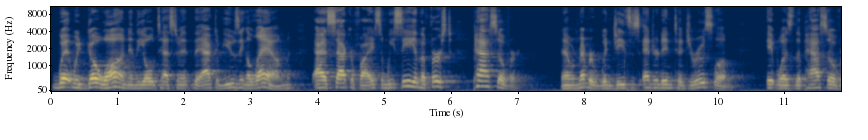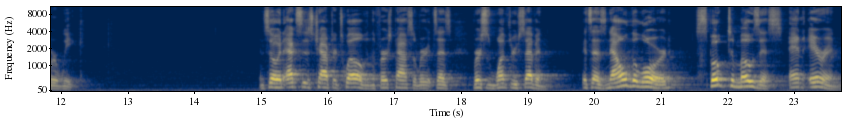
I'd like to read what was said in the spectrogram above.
would go on in the Old Testament, the act of using a lamb as sacrifice, and we see in the first Passover. Now, remember, when Jesus entered into Jerusalem, it was the Passover week. And so in Exodus chapter 12, in the first Passover, it says, verses 1 through 7, it says, Now the Lord spoke to Moses and Aaron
